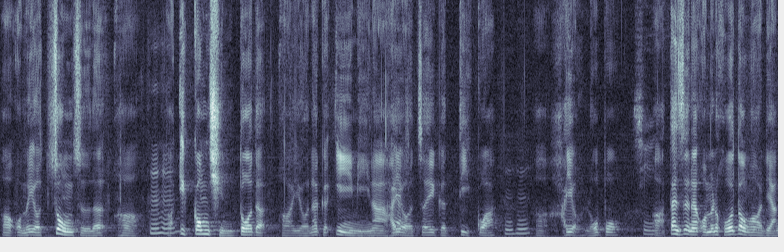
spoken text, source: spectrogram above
哦，我们有种植的哈，一公顷多的啊，有那个玉米啦，还有这一个地瓜，啊，还有萝卜，啊，但是呢，我们的活动哦，两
